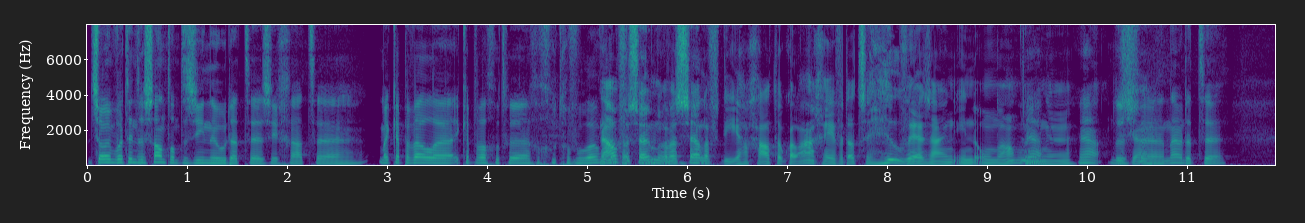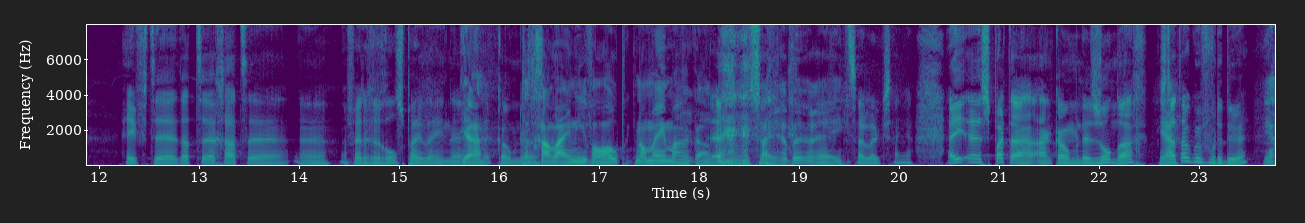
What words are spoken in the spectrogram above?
Zo wordt het interessant om te zien hoe dat zich gaat. maar ik heb er wel, ik heb er wel goed, goed gevoel over. Nou, Seumeren was zelf, die gaat ook al aangeven dat ze heel ver zijn in de onderhandelingen. Ja, dus ja. eh, nou, dat, heeft, eh, dat eh, gaat eh, een verdere rol spelen in de komende... Dat gaan wij in ieder geval, hoop ik, nog meemaken. Dat zou je gebeuren, hé. Het zou leuk zijn, ja. Hey, Sparta aankomende zondag Ja. staat ook weer voor de deur. Ja.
